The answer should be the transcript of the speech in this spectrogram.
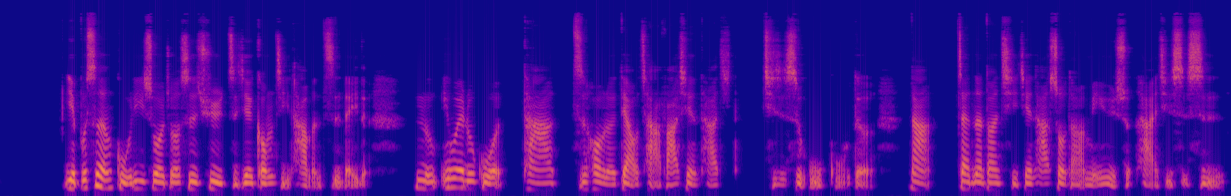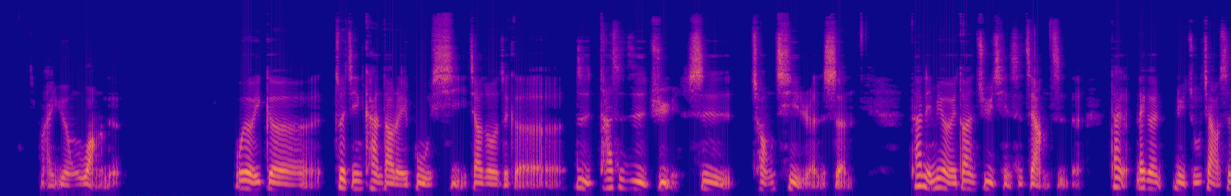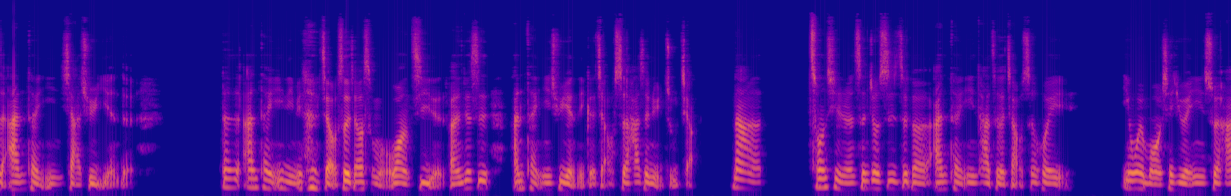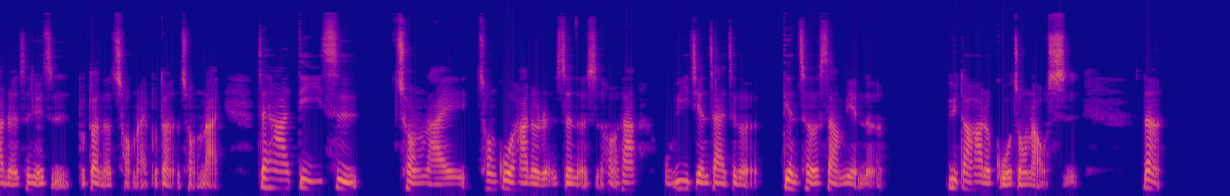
也不是很鼓励说，就是去直接攻击他们之类的。如因为如果他之后的调查发现他其实是无辜的，那在那段期间他受到的名誉损害其实是蛮冤枉的。我有一个最近看到的一部戏，叫做这个日，它是日剧，是《重启人生》。它里面有一段剧情是这样子的。它那个女主角是安藤樱下去演的，但是安藤樱里面的角色叫什么我忘记了，反正就是安藤樱去演的一个角色，她是女主角。那重启人生就是这个安藤樱，她这个角色会因为某些原因，所以她人生就一直不断的重来，不断的重来。在她第一次重来重过她的人生的时候，她无意间在这个电车上面呢遇到她的国中老师。那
